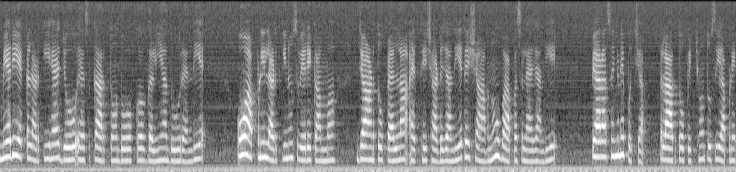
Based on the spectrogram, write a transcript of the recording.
ਮੇਰੀ ਇੱਕ ਲੜਕੀ ਹੈ ਜੋ ਇਸ ਘਰ ਤੋਂ ਦੋ ਕੁ ਗਲੀਆਂ ਦੂਰ ਰਹਿੰਦੀ ਹੈ। ਉਹ ਆਪਣੀ ਲੜਕੀ ਨੂੰ ਸਵੇਰੇ ਕੰਮ ਜਾਣ ਤੋਂ ਪਹਿਲਾਂ ਇੱਥੇ ਛੱਡ ਜਾਂਦੀ ਹੈ ਤੇ ਸ਼ਾਮ ਨੂੰ ਵਾਪਸ ਲੈ ਜਾਂਦੀ ਹੈ ਪਿਆਰਾ ਸਿੰਘ ਨੇ ਪੁੱਛਿਆ, ਤਲਾਕ ਤੋਂ ਪਿੱਛੋਂ ਤੁਸੀਂ ਆਪਣੇ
